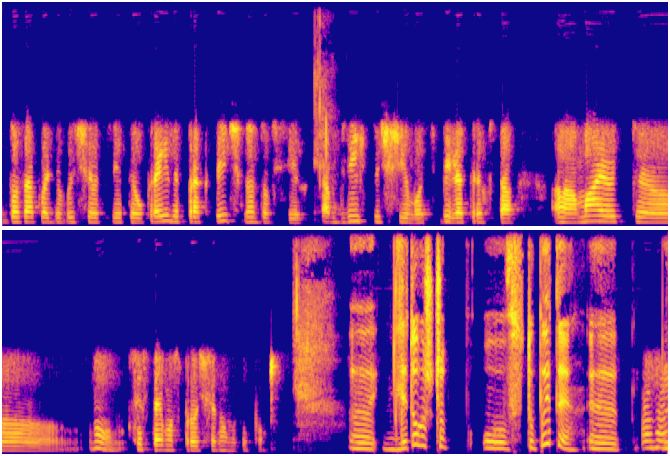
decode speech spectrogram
до закладів вищої освіти України практично до всіх, там 200 з чимось, біля 300, е, мають е, ну, систему спрощеного групу. е, для того, щоб вступити, Угу.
